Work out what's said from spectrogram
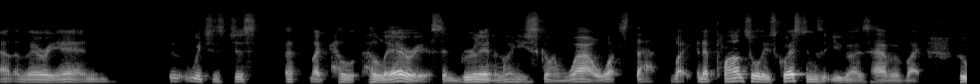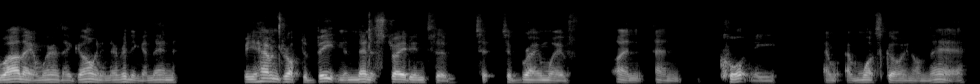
at the very end which is just uh, like hilarious and brilliant and you're just going wow what's that? Like and it plants all these questions that you guys have of like who are they and where are they going and everything and then but you haven't dropped a beat and then it's straight into to, to brainwave and and courtney and, and what's going on there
